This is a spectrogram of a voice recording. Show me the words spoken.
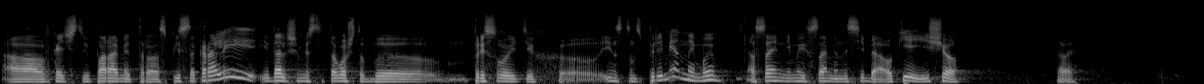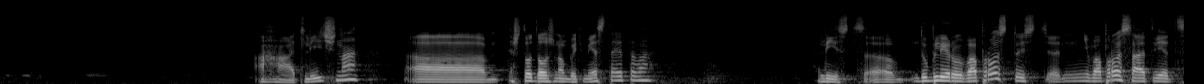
в качестве параметра список ролей, и дальше вместо того, чтобы присвоить их э, инстанс переменной, мы ассайним их сами на себя. Окей, еще. Давай. Ага, отлично. А, что должно быть вместо этого? Лист. Э, дублирую вопрос, то есть э, не вопрос, а ответ.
